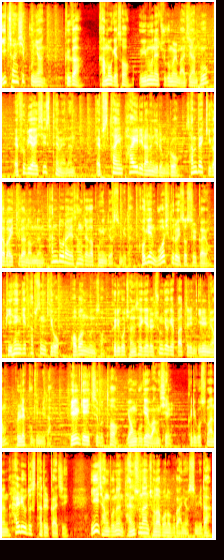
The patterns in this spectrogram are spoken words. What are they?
2019년 그가 감옥에서 의문의 죽음을 맞이한 후 FBI 시스템에는 앱스타인 파일이라는 이름으로 300GB가 넘는 판도라의 상자가 봉인되었습니다. 거기엔 무엇이 들어 있었을까요? 비행기 탑승 기록, 법원 문서, 그리고 전 세계를 충격에 빠뜨린 일명 블랙북입니다. 빌 게이츠부터 영국의 왕실, 그리고 수많은 할리우드 스타들까지 이 장부는 단순한 전화번호부가 아니었습니다.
